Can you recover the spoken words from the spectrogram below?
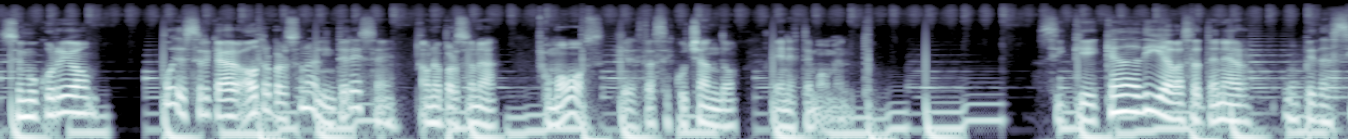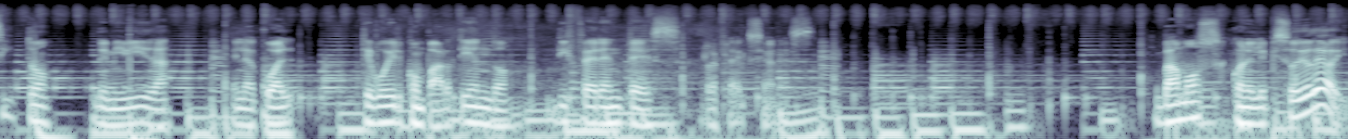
se me ocurrió, puede ser que a otra persona le interese, a una persona como vos que la estás escuchando en este momento. Así que cada día vas a tener un pedacito de mi vida en la cual te voy a ir compartiendo diferentes reflexiones. Vamos con el episodio de hoy.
